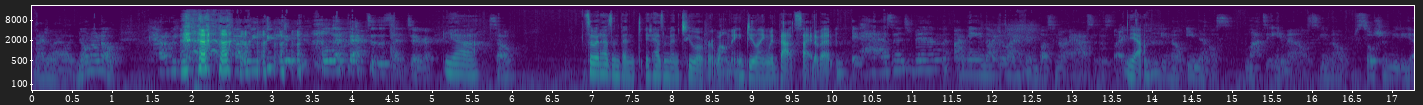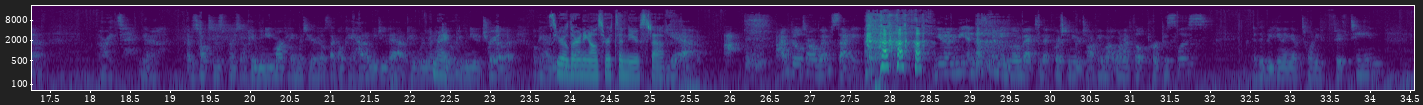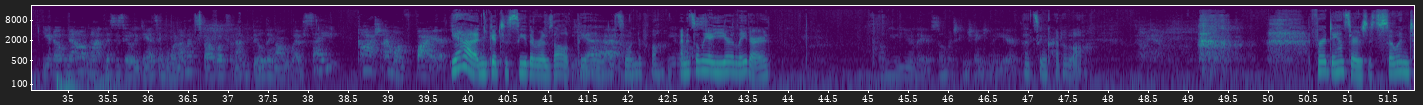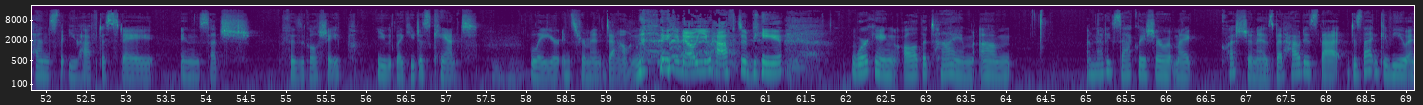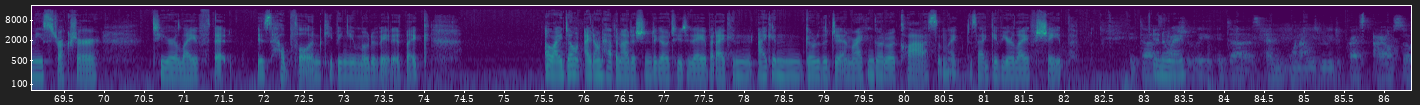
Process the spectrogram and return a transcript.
Nigel and I are like, no, no, no. How do we how do we pull that back to the center? Yeah. So so it hasn't been it hasn't been too overwhelming dealing with that side of it. It hasn't been. I mean, Nigel and I have been busting our asses, like yeah. you know, emails lots of emails, you know, social media. All right, yeah, gotta talk to this person. Okay, we need marketing materials. Like, okay, how do we do that? Okay, we're gonna right. do. Okay, we need a trailer. Okay, so you're learning that? all sorts of new stuff. Yeah, I, I built our website. you know what I mean? And that's what I mean. Going back to that question you were talking about when I felt purposeless at the beginning of 2015. You know, now I'm not necessarily dancing, but when I'm at Starbucks and I'm building our website, gosh, I'm on fire. Yeah, and you get to see the result at the yeah. end. It's wonderful. You know, and it's only so, a year later. That's incredible. Oh, yeah. For dancers, it's so intense that you have to stay in such physical shape. You like you just can't mm-hmm. lay your instrument down. you know, you have to be yeah. working all the time. Um, I'm not exactly sure what my question is, but how does that does that give you any structure to your life that is helpful in keeping you motivated? Like oh i don't i don't have an audition to go to today but i can i can go to the gym or i can go to a class and like does that give your life shape? It does in a way. actually. It does. And when i was really depressed i also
